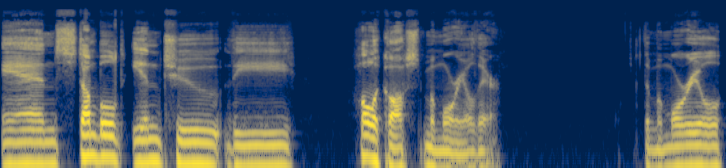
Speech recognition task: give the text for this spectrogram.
and stumbled into the Holocaust memorial there. The memorial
